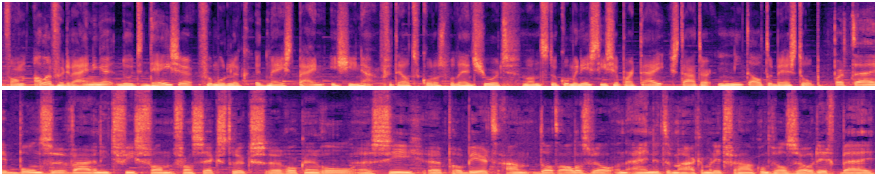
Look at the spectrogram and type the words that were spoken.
Van alle verdwijningen doet deze vermoedelijk het meest pijn in China, vertelt correspondent Sjoerd. Want de communistische partij staat er niet al te best op. Partijbonzen waren niet vies van, van seks, drugs, uh, rock en roll. Uh, Xi uh, probeert aan dat alles wel een einde te maken. Maar dit verhaal komt wel zo dicht bij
